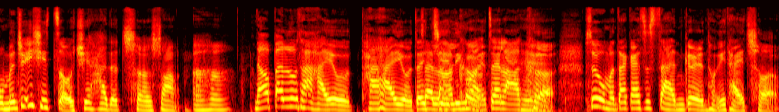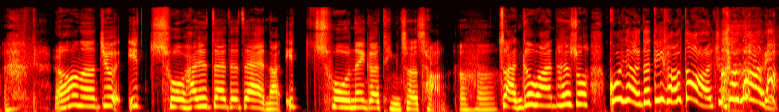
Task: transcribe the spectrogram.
我们就一起走去他的车上，嗯哼，然后半路他还有他还有在接另外在拉客。嗯，所以我们大概是三个人同一台车。然后呢，就一出他就在在在，然后一出那个停车场。转个弯，他就说：“姑娘，你的地方到了，就在那里。”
